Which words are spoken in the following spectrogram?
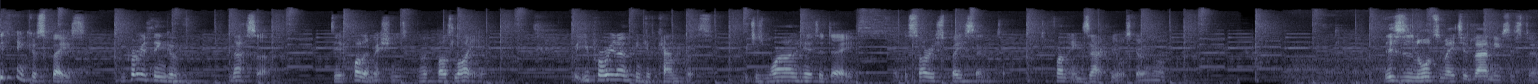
You think of space, you probably think of NASA, the Apollo missions, and Buzz Lightyear. But you probably don't think of campus, which is why I'm here today at the Surrey Space Centre to find exactly what's going on. This is an automated landing system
